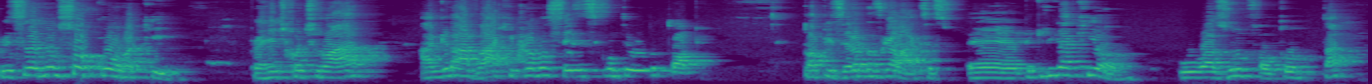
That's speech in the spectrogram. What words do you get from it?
Precisa de um socorro aqui para a gente continuar a gravar aqui para vocês esse conteúdo top. Topzera das galáxias. É, tem que ligar aqui, ó. O azul faltou, tá?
